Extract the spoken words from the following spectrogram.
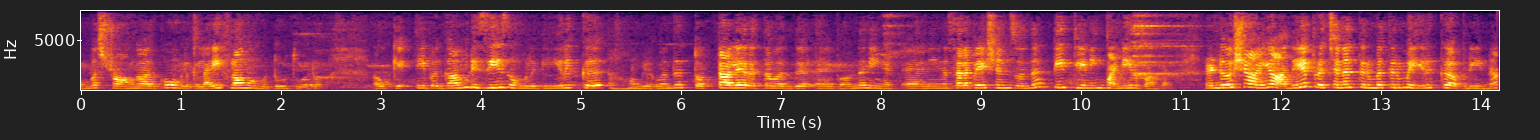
ரொம்ப ஸ்ட்ராங்காக இருக்கும். உங்களுக்கு லைஃப் லாங் உங்கள் டூத் வரும். ஓகே இப்போ கம் டிசீஸ் உங்களுக்கு இருக்குது உங்களுக்கு வந்து தொட்டாலே ரத்தம் வருது இப்போ வந்து நீங்கள் நீங்கள் சில பேஷண்ட்ஸ் வந்து டீத் கிளீனிங் பண்ணியிருப்பாங்க ரெண்டு வருஷம் ஆகியும் அதே பிரச்சனை திரும்ப திரும்ப இருக்குது அப்படின்னா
